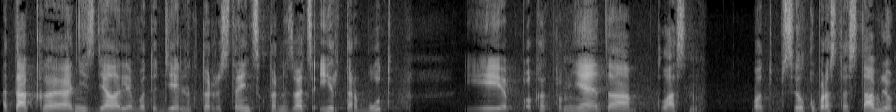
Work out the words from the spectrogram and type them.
а так э, они сделали вот отдельно который, страница, которая называется Ир Тарбут, и, как по мне, это классно. Вот, ссылку просто оставлю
